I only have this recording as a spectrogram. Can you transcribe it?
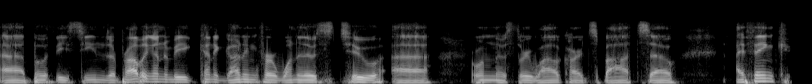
uh, both these teams are probably going to be kind of gunning for one of those two uh, or one of those three wild card spots. So I think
